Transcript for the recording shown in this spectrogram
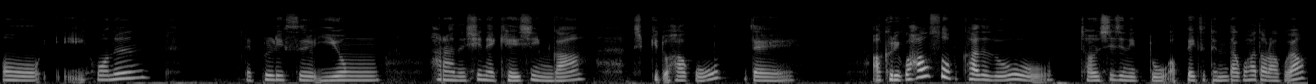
어, 이거는 넷플릭스를 이용 하라는 신의 계시인가 싶기도 하고, 네. 아, 그리고 하우스 오브 카드도 전 시즌이 또 업데이트 된다고 하더라고요.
